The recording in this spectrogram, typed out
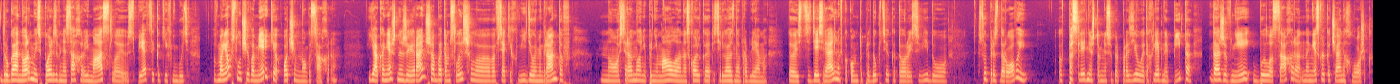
другая норма использования сахара и масла, специй каких-нибудь. В моем случае в Америке очень много сахара. Я, конечно же, и раньше об этом слышала во всяких видео иммигрантов, но все равно не понимала, насколько это серьезная проблема. То есть здесь реально в каком-то продукте, который с виду супер здоровый, последнее, что меня супер поразило, это хлебная пита, даже в ней было сахара на несколько чайных ложек.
